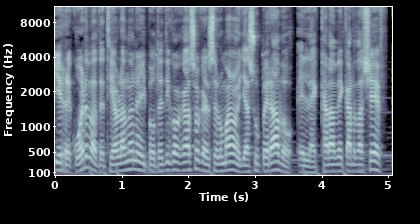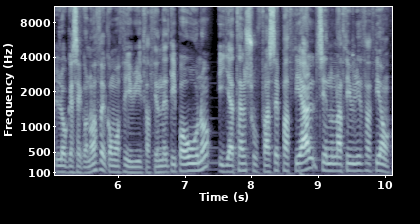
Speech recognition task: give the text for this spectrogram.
Y recuerda, te estoy hablando en el hipotético caso que el ser humano ya ha superado en la escala de Kardashev lo que se conoce como civilización de tipo 1 y ya está en su fase espacial siendo una civilización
